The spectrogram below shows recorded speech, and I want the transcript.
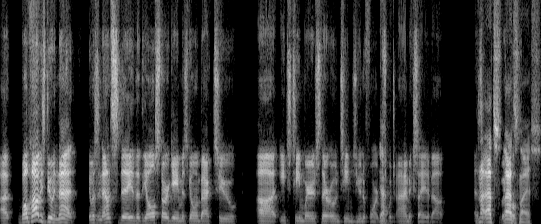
uh, while Bobby's doing that, it was announced today that the All Star game is going back to uh, each team wears their own team's uniforms, Yeah. which I'm excited about. No, a that's quick- that's nice.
